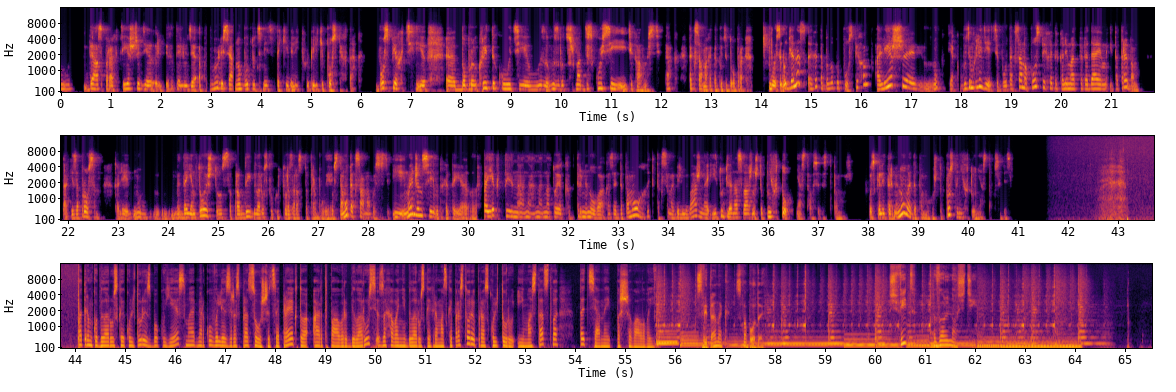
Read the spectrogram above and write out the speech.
дыаспорах ці яшчэ дзе гэтыя людзі апынуліся но будуць мець такі вялікі вялікі поспех так? Поспех ці э, добрую крытыку ці вызваць шмат дыскусій і цікаўнасці так? Таксама гэта будзе добра Вось, вот для нас гэта было бы поспехам але ж ну, як будем глядзець бо таксама поспех это калі мы адпавядаем і патрэбам так і запросам калі ну, мы даем тое что сапраўды беларуская культура зараз патрабуе таму таксама вось і эмэджэнсі вот гэтыя проекты на, на, на, на то як тэрмінова аказаць дапамогу гэта таксама вельмі важна і тут для нас важно чтобы ніхто не астаўся без дапамогі вось калі тэрміновая дапамога что просто ніхто не астаўся без падтрымку беларускай культуры з боку ес мы абмяркоўвалі з распрацоўшчыцай праекту арт-пауэр Беларусь. Захаванне беларускай грамадскай прасторы праз культуру і мастацтва татянай пашывалавай. Світанак свабоды. Świt wolności.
